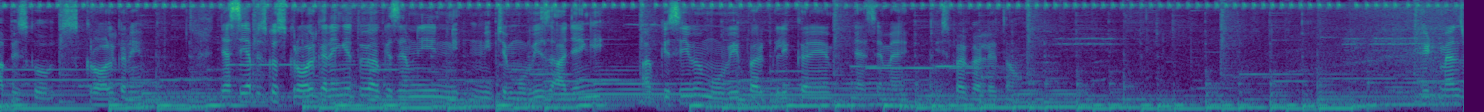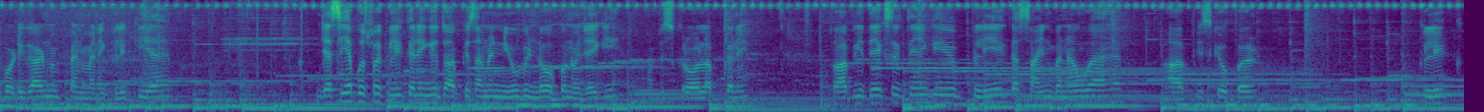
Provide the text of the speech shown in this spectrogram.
आप इसको स्क्रॉल करें। जैसे आप इसको स्क्रॉल करेंगे तो आपके सामने ये नीचे मूवीज़ आ जाएँगी। आप किसी भी मूवी पर क्लिक करें जैसे मैं इस पर कर लेता हूँ। हिटमैन्स बॉडीगार्ड में पेन मैंने क्लिक किया है। जैसे ही आप उस पर क्लिक करेंगे तो आपके सामने न्यू विंडो ओपन हो जाएगी। आप स्क्रॉल अप करें। तो आप ये देख सकते हैं कि प्ले का साइन बना हुआ है। आप इसके ऊपर क्लिक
